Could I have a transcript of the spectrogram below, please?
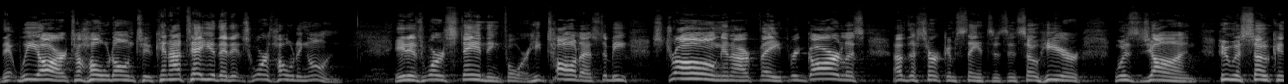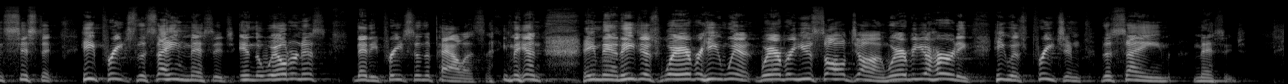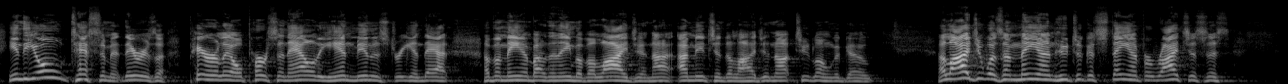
that we are to hold on to. Can I tell you that it's worth holding on? It is worth standing for. He taught us to be strong in our faith, regardless of the circumstances. And so here was John, who was so consistent. He preached the same message in the wilderness that he preached in the palace. Amen. Amen. He just, wherever he went, wherever you saw John, wherever you heard him, he was preaching the same message. In the Old Testament, there is a parallel personality and ministry in that of a man by the name of Elijah. And I, I mentioned Elijah not too long ago. Elijah was a man who took a stand for righteousness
